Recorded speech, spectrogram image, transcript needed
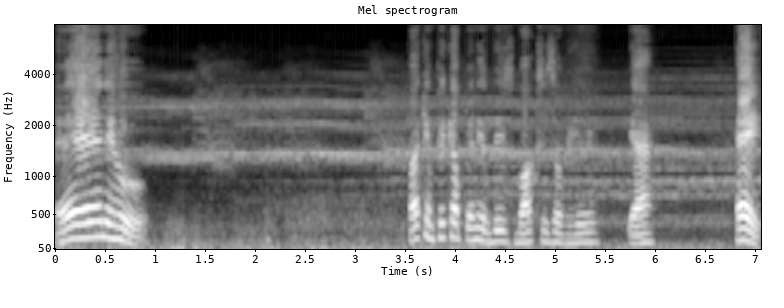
Anywho. If I can pick up any of these boxes over here, yeah. Hey.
